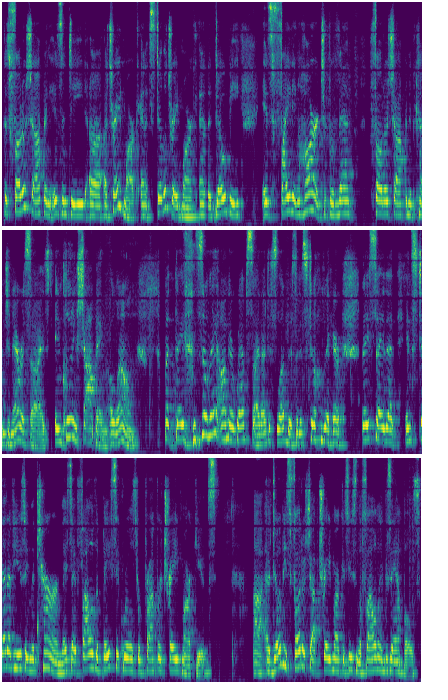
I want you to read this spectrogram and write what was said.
because photoshopping is indeed uh, a trademark and it's still a trademark. And Adobe is fighting hard to prevent Photoshop and to become genericized, including shopping alone. But they, so they on their website, I just love this and it's still there. They say that instead of using the term, they say follow the basic rules for proper trademark use. Uh, Adobe's Photoshop trademark is using the following examples.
